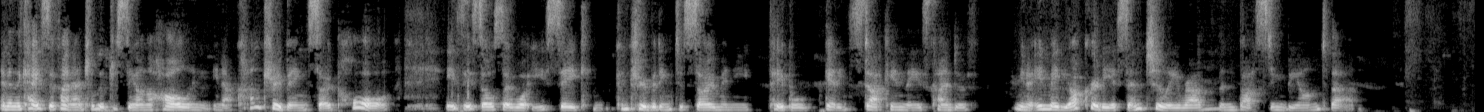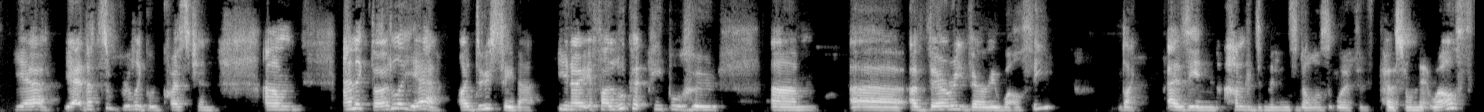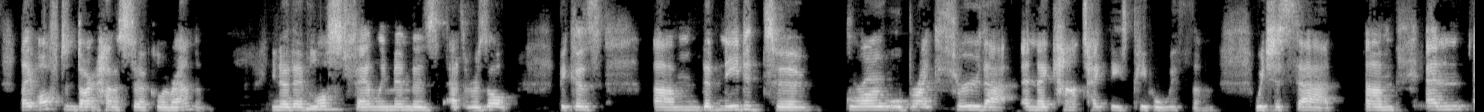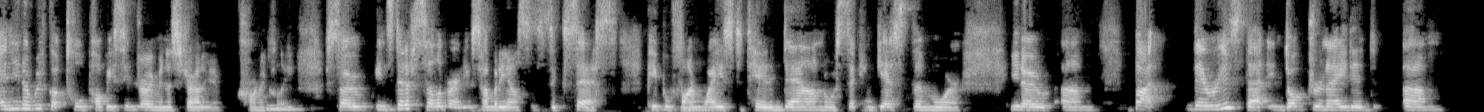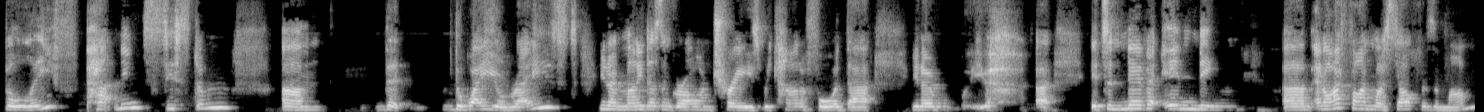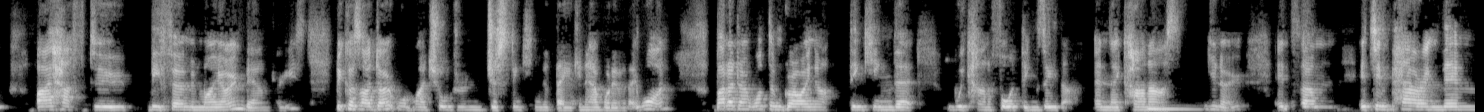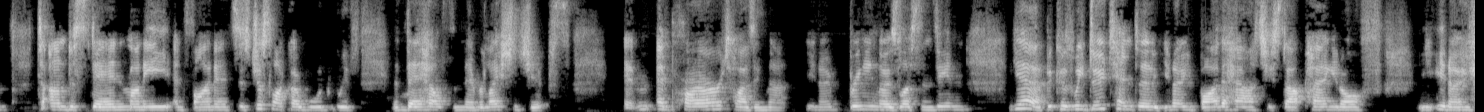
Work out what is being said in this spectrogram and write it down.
And in the case of financial literacy on the whole in, in our country being so poor, is this also what you see con contributing to so many people getting stuck in these kind of, you know, in mediocrity essentially, rather than busting beyond that? Yeah, yeah, that's a really good question. Um, anecdotally, yeah, I do see that. You know, if I look at people who um, uh, are very, very wealthy, like as in hundreds of millions of dollars worth of personal net wealth, they often don't have a circle around them. You know, they've mm. lost family members as a result because um, they've needed to grow or break through that and they can't take these people with them, which is sad. Um, and and you know we've got tall poppy syndrome in Australia chronically. Mm. So instead of celebrating somebody else's success, people find mm. ways to tear them down or second guess them, or you know. Um, but there is that indoctrinated um, belief patterning system um, that the way you're raised you know money doesn't grow on trees. We can't afford that. You know uh, it's a never ending um, and I find myself as a mum, I have to be firm in my own boundaries because I don't want my children just thinking that they can have whatever they want, but I don't want them growing up thinking that we can't afford things either and they can't mm. ask, you know, it's um it's empowering them to understand money and finances just like I would with their health and their relationships and, and prioritizing that you know, bringing those lessons in. Yeah, because we do tend to, you know, you buy the house, you start paying it off. You, you know,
